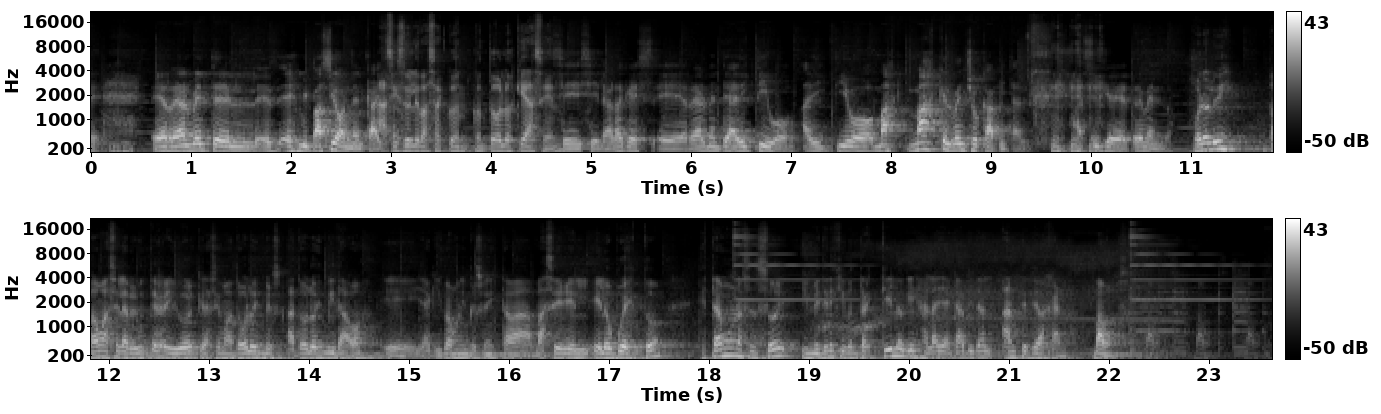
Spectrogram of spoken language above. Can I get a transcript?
realmente el, es, es, mi pasión el kitesurf. Así suele pasar con, con, todos los que hacen. Sí, sí, la verdad que es eh, realmente adictivo, adictivo más, más que el venture capital. Así que tremendo. Bueno, Luis, vamos a hacer la pregunta de rigor que le hacemos a todos los, a todos los invitados. Eh, y aquí para un inversionista va, va a ser el, el opuesto. Estamos en un ascensor y me tienes que contar qué es lo que es Alaya Capital antes de bajarnos. Vamos.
